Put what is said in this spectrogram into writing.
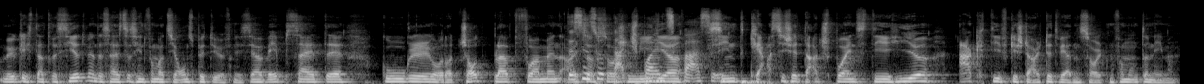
möglichst adressiert werden. Das heißt, das Informationsbedürfnis, ja, Webseite, Google oder Jobplattformen, als auch so Social Media quasi. sind klassische Touchpoints, die hier aktiv gestaltet werden sollten vom Unternehmen.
